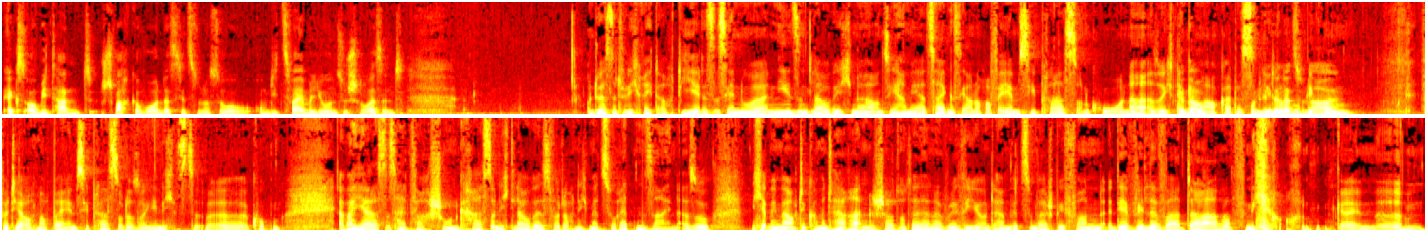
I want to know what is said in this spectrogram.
exorbitant schwach geworden, dass es jetzt nur noch so um die 2 Millionen Zuschauer sind. Und du hast natürlich recht, auch die, das ist ja nur Nielsen, glaube ich, ne? Und sie haben ja, zeigen es ja auch noch auf AMC Plus und Co., ne? Also ich denke genau. mal auch gerade das jüngere Publikum wird ja auch noch bei MC Plus oder so ähnliches äh, gucken. Aber ja, das ist einfach schon krass und ich glaube, es wird auch nicht mehr zu retten sein. Also ich habe mir auch die Kommentare angeschaut unter deiner Review und da haben wir zum Beispiel von Der Wille war da, finde ich auch einen geilen ähm,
